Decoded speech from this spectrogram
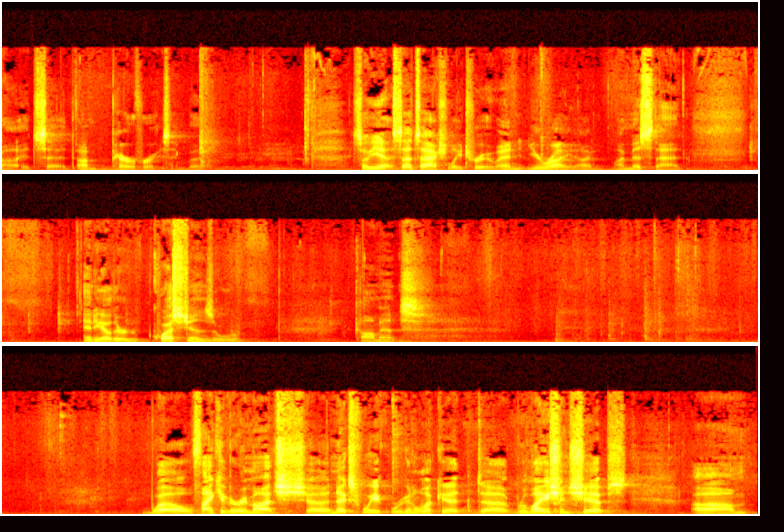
Uh, it said. I'm paraphrasing, but so yes, that's actually true, and you're right. I, I missed that. Any other questions or comments? Well, thank you very much. Uh, next week, we're going to look at uh, relationships. Um,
